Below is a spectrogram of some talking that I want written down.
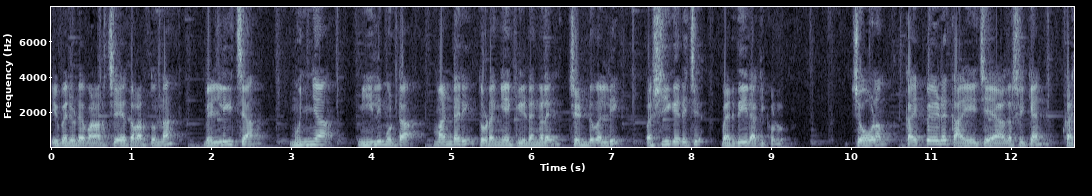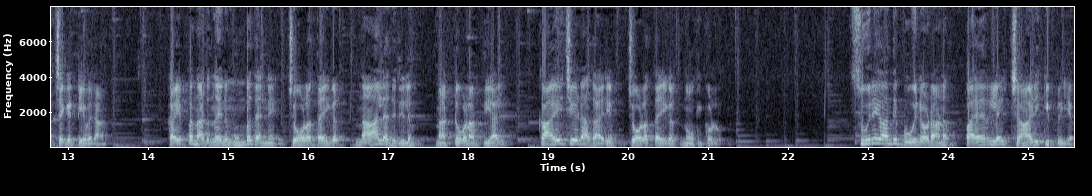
ഇവരുടെ വളർച്ചയെ തളർത്തുന്ന വെള്ളീച്ച മുഞ്ഞ മീലിമുട്ട മണ്ടരി തുടങ്ങിയ കീടങ്ങളെ ചെണ്ടുമല്ലി വശീകരിച്ച് വരുതിയിലാക്കിക്കൊള്ളും ചോളം കയ്പയുടെ കായീച്ചയെ ആകർഷിക്കാൻ കച്ച കെട്ടിയവരാണ്. കയ്പ നടുന്നതിന് മുമ്പ് തന്നെ ചോളത്തൈകൾ നാലതിരിലും നട്ടുവളർത്തിയാൽ കായീച്ചയുടെ കാര്യം ചോളത്തൈകൾ നോക്കിക്കൊള്ളും. സൂര്യകാന്തി പൂവിനോടാണ് പയറിലെ ചാഴിക്ക് പ്രിയം.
